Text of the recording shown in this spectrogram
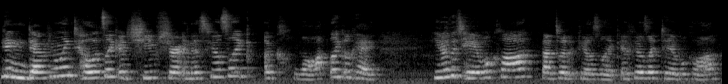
You can definitely tell it's like a cheap shirt and this feels like a cloth. Like, okay, You know the tablecloth? That's what it feels like. It feels like tablecloth.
